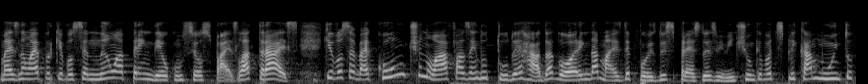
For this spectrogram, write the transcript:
Mas não é porque você não aprendeu com seus pais lá atrás que você vai continuar fazendo tudo errado agora, ainda mais depois do Expresso 2021, que eu vou te explicar muito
